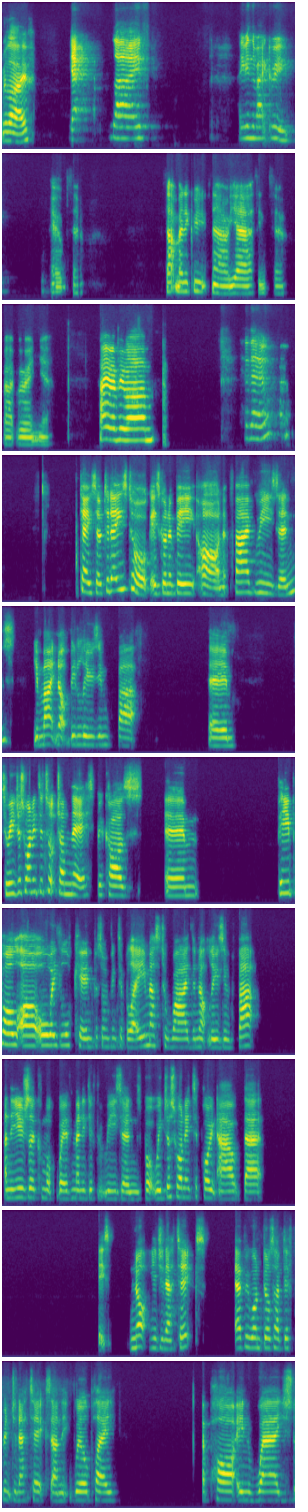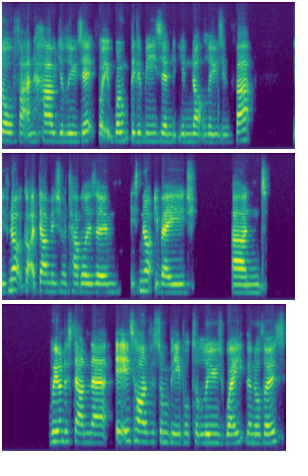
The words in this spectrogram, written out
We're live. Yeah, live. Are you in the right group? I hope so. That many groups now? Yeah, I think so. Right, we're in, yeah. Hi everyone. Hello. Okay, so today's talk is going to be on five reasons you might not be losing fat. Um, so we just wanted to touch on this because um, people are always looking for something to blame as to why they're not losing fat. And they usually come up with many different reasons but we just wanted to point out that it's not your genetics. Everyone does have different genetics and it will play a part in where you store fat and how you lose it but it won't be the reason you're not losing fat. You've not got a damaged metabolism. It's not your age. And we understand that it is harder for some people to lose weight than others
